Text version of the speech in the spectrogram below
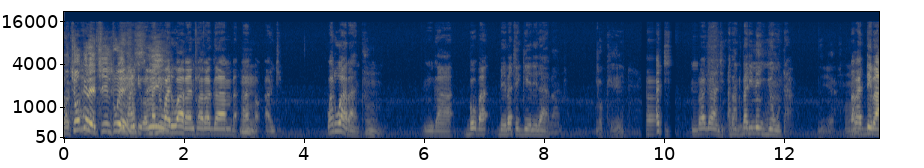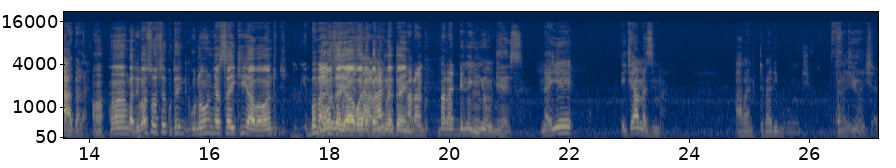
wakyogera ekintu ekyo. omanyi Eh, waliwo abantu abagamba. Mm. a- anti waliwo abantu Mm, nga bo be bategeerera abantu. Okay. Ati nebagaa nti abantu balina ennyonta. Yeah. Babadde baagala. Aha nga tebasoose kunoonya saiki yaabo abantu bo Ndowooza yaabwe at a particular time. abantu babadde Mm, n'ennyonta yes. Naye ekyamazima abantu tebali bulungi. Thank you. Financially.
